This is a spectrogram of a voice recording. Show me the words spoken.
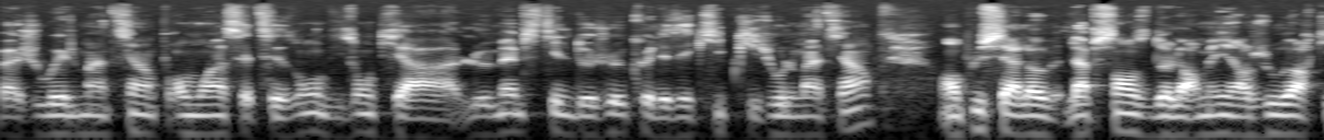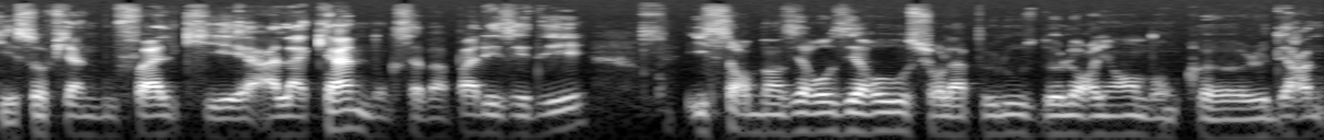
va jouer le maintien pour moi cette saison. Disons qu'il y a le même style de jeu que les équipes qui jouent le maintien. En plus, il y a l'absence de leur meilleur joueur qui est Sofiane Bouffal qui est à la canne, donc ça va pas les aider. Ils sortent d'un 0-0 sur la pelouse de Lorient, donc euh, le, dernier,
